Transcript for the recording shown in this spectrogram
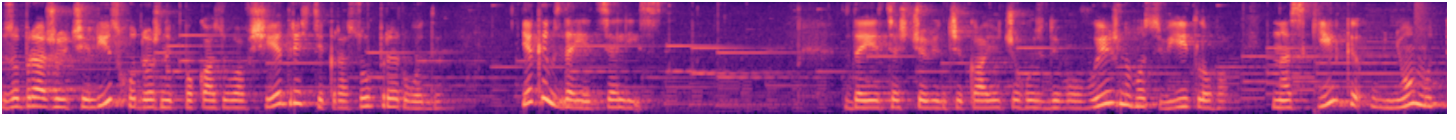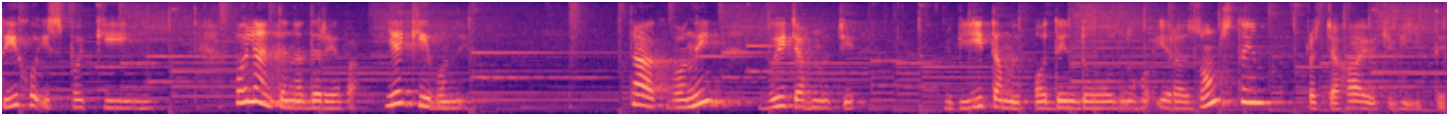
Зображуючи ліс, художник показував щедрість і красу природи. Яким здається ліс? Здається, що він чекає чогось дивовижного, світлого, наскільки у ньому тихо і спокійно. Погляньте на дерева, які вони. Так, вони витягнуті вітами один до одного і разом з тим розтягають віти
